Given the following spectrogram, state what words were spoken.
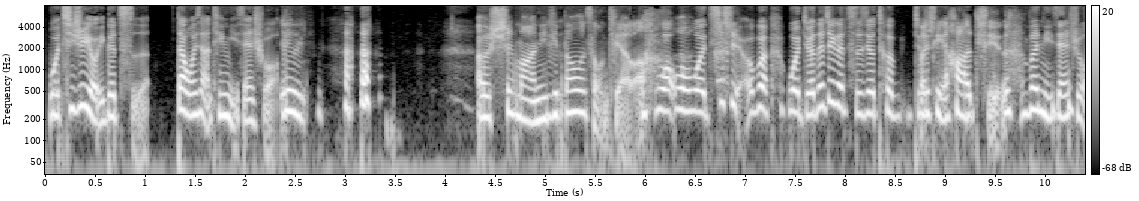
我其实有一个词，但我想听你先说。嗯，哦，是吗？你已经帮我总结了。我我我其实呃 不，我觉得这个词就特就挺好奇的。不你先说。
